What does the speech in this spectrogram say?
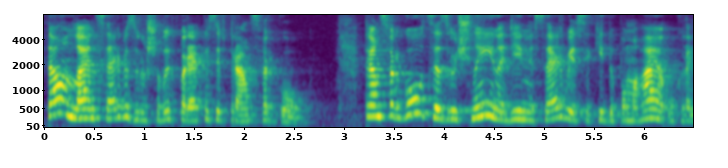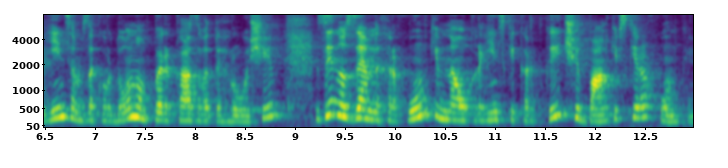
та онлайн-сервіс грошових переказів TransferGo. TransferGo – це зручний і надійний сервіс, який допомагає українцям за кордоном переказувати гроші з іноземних рахунків на українські картки чи банківські рахунки.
